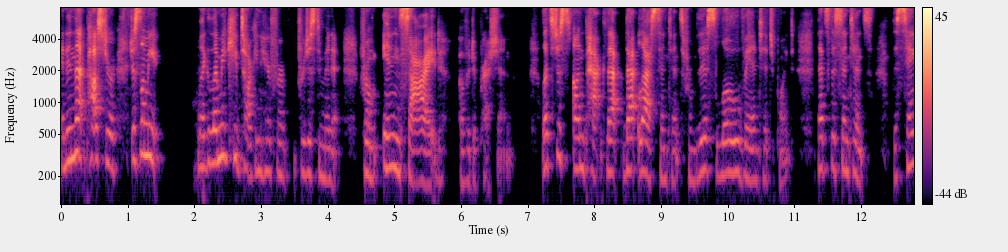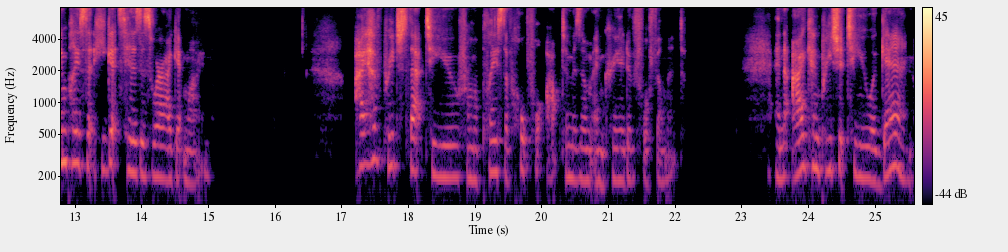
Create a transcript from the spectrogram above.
And in that posture, just let me like let me keep talking here for for just a minute from inside of a depression let's just unpack that that last sentence from this low vantage point that's the sentence the same place that he gets his is where i get mine I have preached that to you from a place of hopeful optimism and creative fulfillment. And I can preach it to you again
